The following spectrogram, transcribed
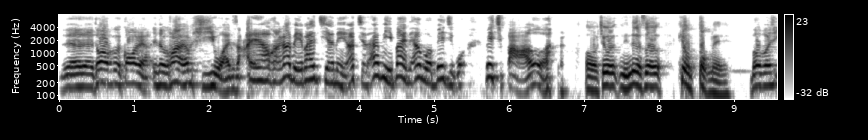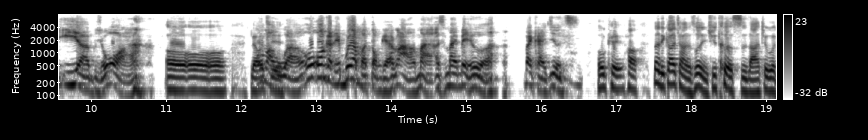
对对对，都要讲了，伊就看要洗完啥？哎呀，我感觉袂歹食呢，啊，食啊袂歹呢，啊，无买一个买一包好啊。哦，结果你那个时候去用冻嘞？无无是伊啊，不是我啊。哦哦哦，了解。我嘛有啊，我我感觉不要嘛冻起来，我啊卖，还是卖买好啊，卖开就急。OK，好，那你刚才讲的时候，你去特斯拉，结果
